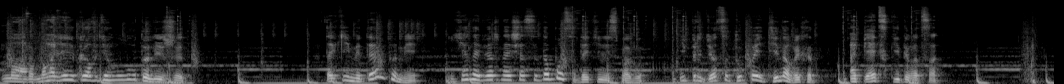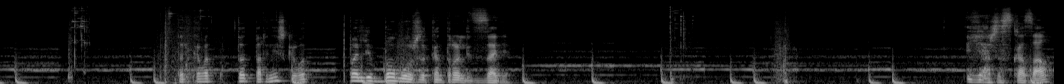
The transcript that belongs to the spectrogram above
Нормальненько в нем лута лежит. Такими темпами я, наверное, сейчас и до босса дойти не смогу. И придется тупо идти на выход. Опять скидываться. Только вот тот парнишка вот по-любому уже контролит сзади. Я же сказал.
